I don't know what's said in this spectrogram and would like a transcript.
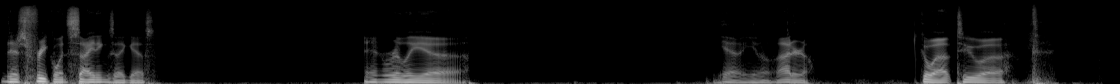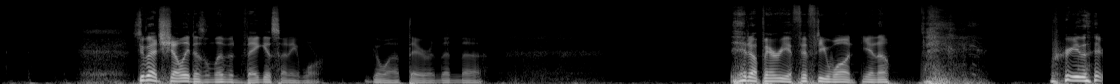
there's frequent sightings, I guess, and really, uh, yeah, you know, I don't know, go out to. Uh, too bad Shelly doesn't live in Vegas anymore. Go out there and then uh, hit up Area 51, you know. Re-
